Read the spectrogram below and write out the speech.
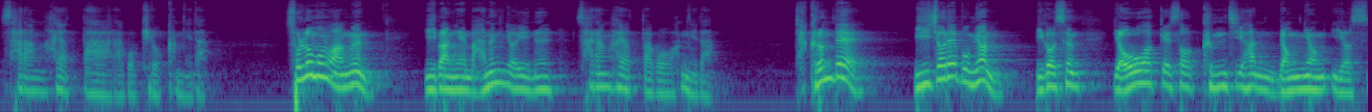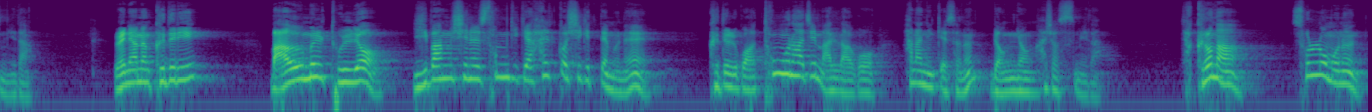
사랑하였다라고 기록합니다. 솔로몬 왕은 이방의 많은 여인을 사랑하였다고 합니다. 자, 그런데 2절에 보면 이것은 여호와께서 금지한 명령이었습니다. 왜냐하면 그들이 마음을 돌려 이방신을 섬기게 할 것이기 때문에 그들과 통혼하지 말라고 하나님께서는 명령하셨습니다. 자, 그러나 솔로몬은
